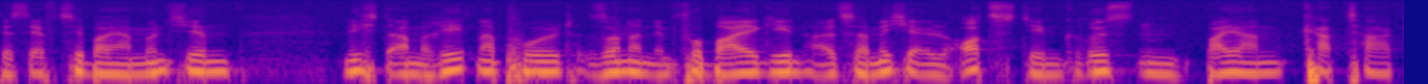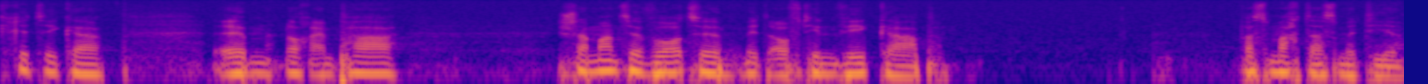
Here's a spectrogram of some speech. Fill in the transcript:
des FC Bayern München. Nicht am Rednerpult, sondern im Vorbeigehen, als er Michael Ott, dem größten Bayern-Katar-Kritiker, ähm, noch ein paar charmante Worte mit auf den Weg gab. Was macht das mit dir?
